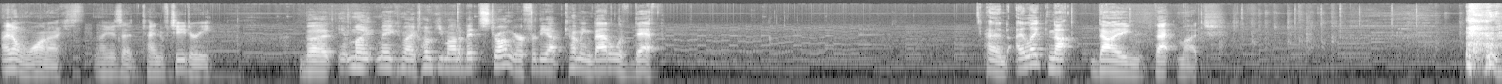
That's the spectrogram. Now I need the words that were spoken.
I don't want to. Like I said, kind of cheatery. But it might make my Pokemon a bit stronger for the upcoming Battle of Death. And I like not dying that much. Alright.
